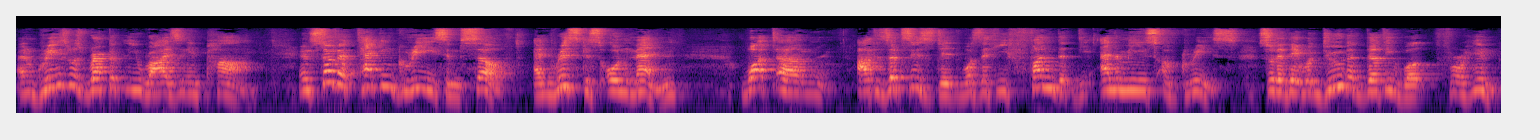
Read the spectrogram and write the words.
And Greece was rapidly rising in power. Instead of attacking Greece himself and risk his own men, what um, Artaxerxes did was that he funded the enemies of Greece so that they would do the dirty work for him.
